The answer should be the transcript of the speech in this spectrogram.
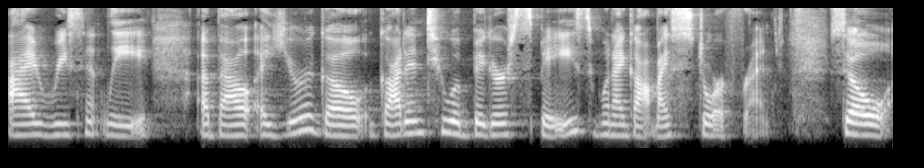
I recently, about a year ago, got into a bigger space when I got my storefront. So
